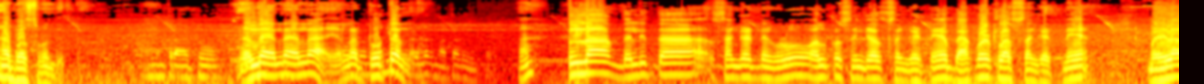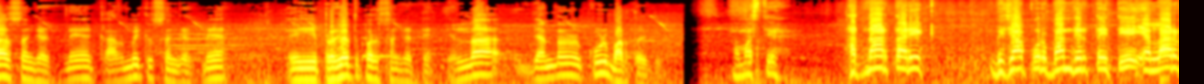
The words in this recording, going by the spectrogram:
ಹಾಂ ಬಸ್ ಬಂದಿತ್ತು. ಎಲ್ಲ ಎಲ್ಲ ಎಲ್ಲ ಎಲ್ಲ ಟೋಟಲ್ ಎಲ್ಲ ದಲಿತ ಸಂಘಟನೆಗಳು ಅಲ್ಪಸಂಖ್ಯಾತ ಸಂಘಟನೆ ಬ್ಯಾಕ್ವರ್ಡ್ ಕ್ಲಾಸ್ ಸಂಘಟನೆ ಮಹಿಳಾ ಸಂಘಟನೆ ಕಾರ್ಮಿಕ ಸಂಘಟನೆ ಈ ಪ್ರಗತಿಪರ ಸಂಘಟನೆ ಎಲ್ಲ ಜನರನ್ನು ಕೂಡ ಮಾಡ್ತಾ ಇದ್ವಿ ನಮಸ್ತೆ. ಹದಿನಾರು ತಾರೀಕು ಬಿಜಾಪುರ ಬಂದ್ ಇರ್ತೈತಿ ಎಲ್ಲಾರು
